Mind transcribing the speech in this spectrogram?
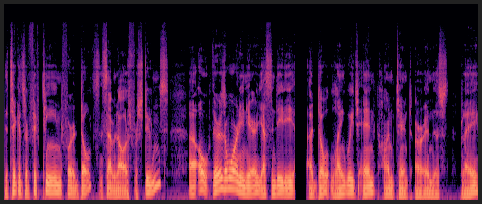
The tickets are 15 for adults and $7 for students. Uh, oh, there is a warning here. Yes, indeed. Adult language and content are in this play.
